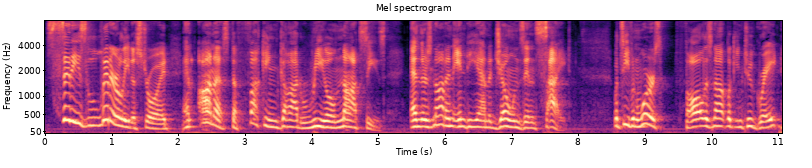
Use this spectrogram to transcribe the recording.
cities literally destroyed, and honest to fucking God, real Nazis. And there's not an Indiana Jones in sight. What's even worse, fall is not looking too great,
